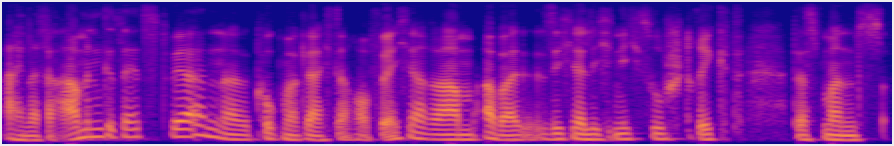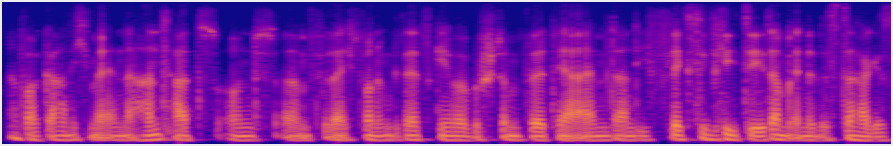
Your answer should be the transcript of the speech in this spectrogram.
ein Rahmen gesetzt werden. Da gucken wir gleich darauf, welcher Rahmen, aber sicherlich nicht so strikt, dass man es einfach gar nicht mehr in der Hand hat und ähm, vielleicht von einem Gesetzgeber bestimmt wird, der einem dann die Flexibilität am Ende des Tages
